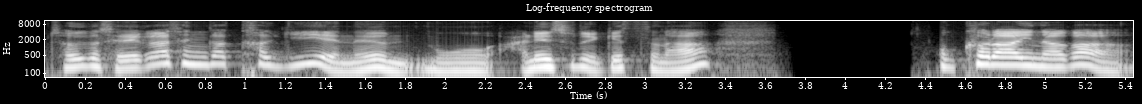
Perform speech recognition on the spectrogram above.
저희가 제가 생각하기에는 뭐 아닐 수도 있겠으나 우크라이나가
